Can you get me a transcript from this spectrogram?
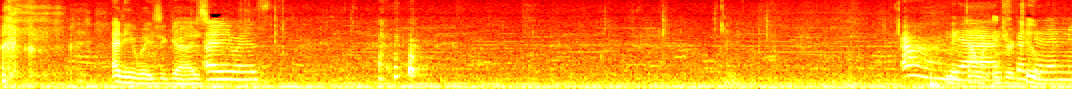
badass. Anyways, you guys. Anyways. Ah, Make that one injured stick too. it in me.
